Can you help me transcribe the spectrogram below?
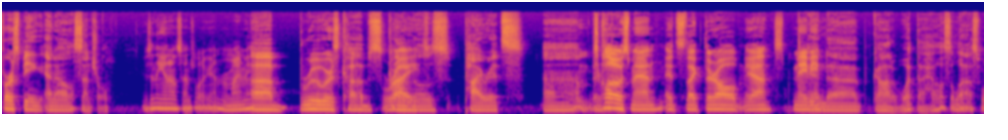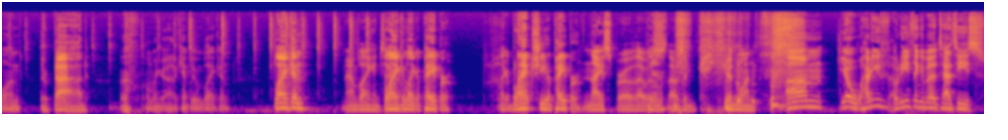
First being NL Central. Isn't the NL Central again? Remind me. Uh, Brewers, Cubs, Right. Cardinals, Pirates. Um, it's close, man. It's like they're all yeah. It's maybe. and uh, God, what the hell is the last one? They're bad. Oh, oh my God, I can't believe I'm blanking. Blanking, Man, I'm blanking too. blanking like a paper, like a blank sheet of paper. Nice, bro. That was that was a good one. Um, yo, how do you what do you think about Tatis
